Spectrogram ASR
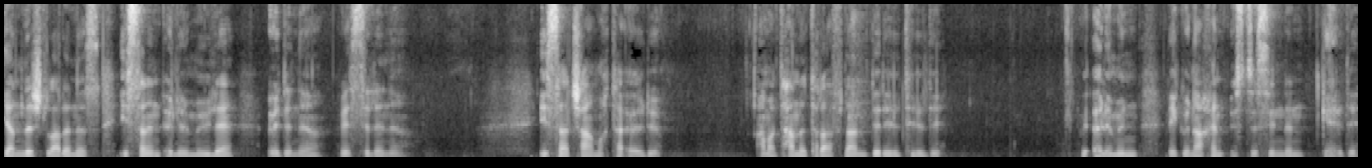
yanlışlarınız İsa'nın ölümüyle ödenir ve silinir. İsa çarmıhta öldü. Ama Tanrı tarafından diriltildi. Ve ölümün ve günahın üstesinden geldi.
